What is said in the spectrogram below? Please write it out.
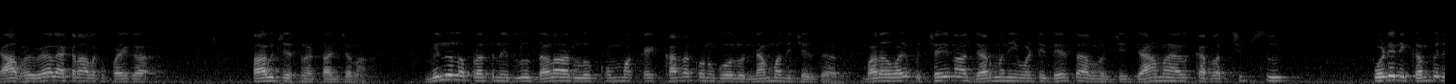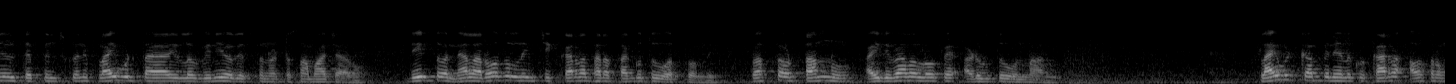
యాభై వేల ఎకరాలకు పైగా సాగు చేసినట్టు అంచనా. మిల్లుల ప్రతినిధులు దళారులు కుమ్మక్కై కర్ర కొనుగోలు నెమ్మది చేశారు. మరోవైపు చైనా జర్మనీ వంటి దేశాల నుంచి జామాయల్ కర్ర చిప్స్ పొడిని కంపెనీలు తెప్పించుకొని ప్లైవుడ్ తయారీలో వినియోగిస్తున్నట్టు సమాచారం. దీంతో నెల రోజుల నుంచి కర్ర ధర తగ్గుతూ వస్తుంది. ప్రస్తుతం టన్ను ఐదు వేల లోపే అడుగుతూ ఉన్నారు. ప్లైవుడ్ కంపెనీలకు కర్ర అవసరం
